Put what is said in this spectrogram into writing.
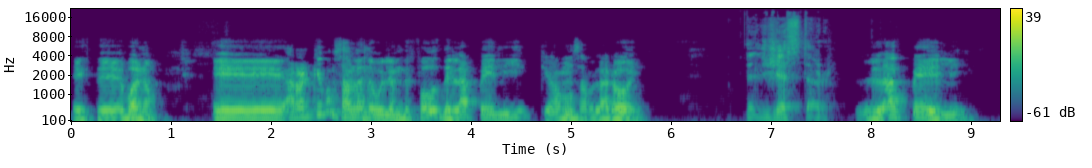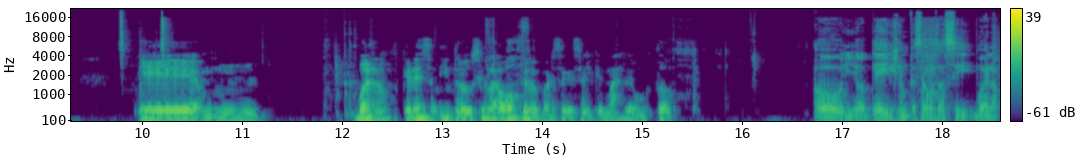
Este, bueno. eh, arranquemos hablando de William Defoe, de la peli que vamos a hablar hoy. El Jester. La peli. Eh, bueno, ¿querés introducir la voz que me parece que es el que más le gustó? Uy, ok, ya empezamos así. Bueno,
